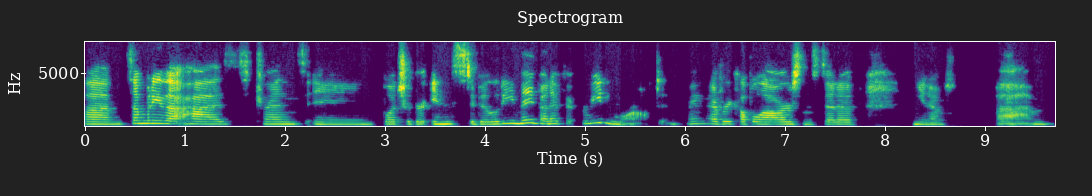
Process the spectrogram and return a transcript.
Um, somebody that has trends in blood sugar instability may benefit from eating more often, right? Every couple hours instead of, you know, um,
